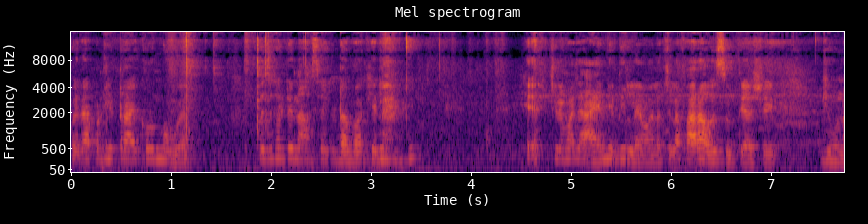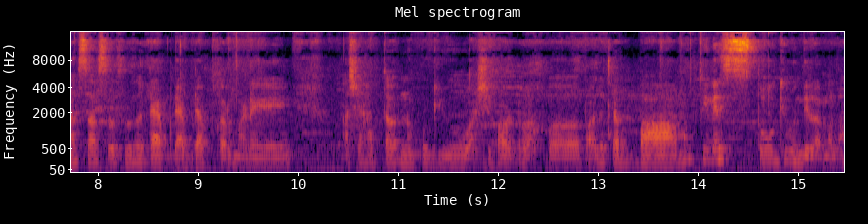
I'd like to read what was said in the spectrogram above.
पहिले आपण हे ट्राय करून बघूया. त्याच्यासाठी ना असा एक डबा केला मी. हे ॲक्च्युली माझ्या आईने दिलं आहे मला. तिला फार हवस होती असे घेऊन असं असं असं असं डॅब डॅब डॅब कर म्हणे. असे हातावर नको घेऊ. अशी पावडर वापर. माझा डब्बा. मग तिनेच तो घेऊन दिला मला.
